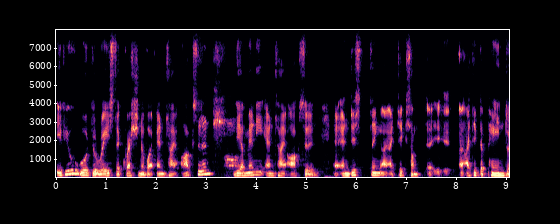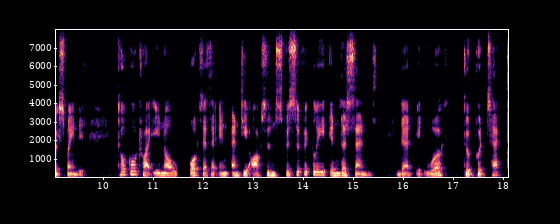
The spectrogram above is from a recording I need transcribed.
if you were to raise the question about antioxidant, there are many antioxidant, and this thing I, I take some I take the pain to explain this. Tocotrienol works as an antioxidant specifically in the sense that it works to protect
